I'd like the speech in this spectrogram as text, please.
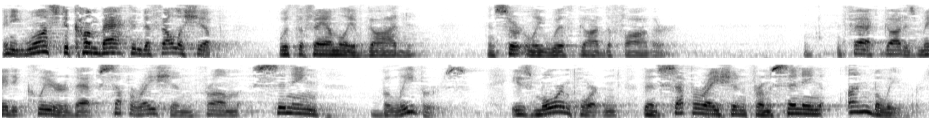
and he wants to come back into fellowship with the family of God and certainly with God the Father. In fact, God has made it clear that separation from sinning believers is more important than separation from sinning unbelievers.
